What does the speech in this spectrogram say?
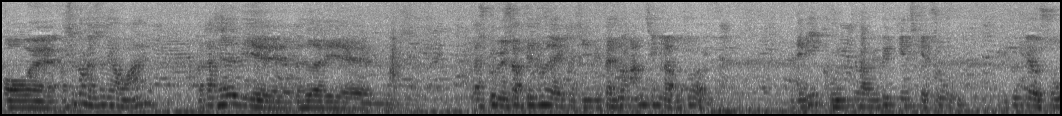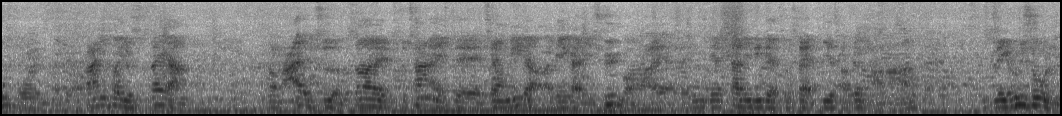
og, øh, og så kom jeg så til Hawaii, og der havde vi, øh, hvad hedder det, øh, der skulle vi så finde ud af, fordi vi fandt ud af ting i laboratoriet. Men det vi ikke kunne, det var, at vi kunne ikke genskabe solen. Vi kunne ikke lave solstråling. Bare lige for at illustrere, hvor meget det betyder. Så øh, hvis du tager et øh, termometer og lægger det i skyen hvor meget, altså det, så er det de der 2, 3, 4, 5 grader. Hvis du lægger ud i solen,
